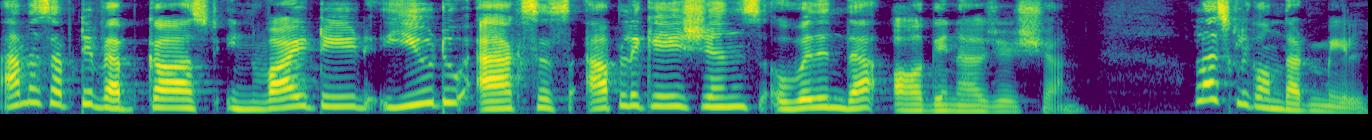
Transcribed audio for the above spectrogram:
MS Webcast invited you to access applications within the organization. Let's click on that mail.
